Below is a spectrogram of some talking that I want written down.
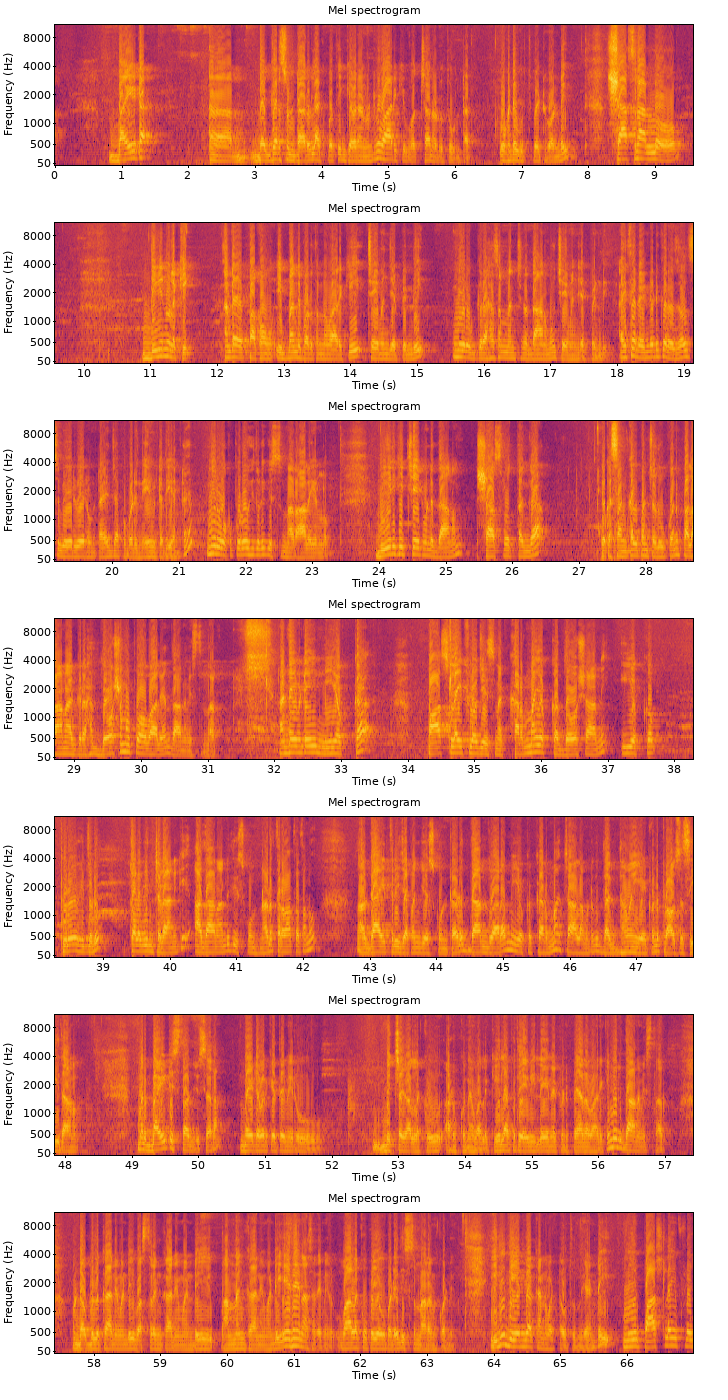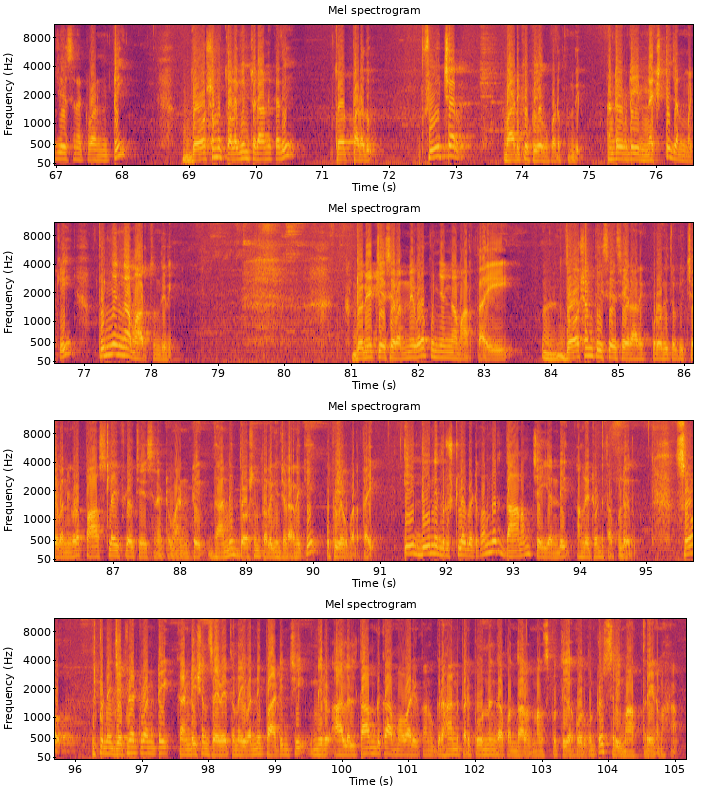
బయట బెగ్గర్స్ ఉంటారు లేకపోతే ఇంకెవరైనా ఉంటారు వారికి ఇవ్వచ్చా అని అడుగుతూ ఉంటారు. ఒకటే గుర్తుపెట్టుకోండి. శాస్త్రాల్లో దీనులకి అంటే పాపం ఇబ్బంది పడుతున్న వారికి చేయమని చెప్పింది మీరు గ్రహ సంబంధించిన దానము చేయమని చెప్పింది. అయితే రెండింటికి రిజల్ట్స్ వేరువేరు ఉంటాయని చెప్పబడింది. ఏమిటది అంటే మీరు ఒక పురోహితుడికి ఇస్తున్నారు ఆలయంలో. వీరికి ఇచ్చేటువంటి దానం శాస్త్రోక్తంగా ఒక సంకల్పం చదువుకొని ఫలానా గ్రహ దోషము పోవాలి అని దానం ఇస్తున్నారు. అంటే ఏమిటి? మీ యొక్క పాస్ట్ లైఫ్లో చేసిన కర్మ యొక్క దోషాన్ని ఈ యొక్క పురోహితుడు తొలగించడానికి ఆ దానాన్ని తీసుకుంటున్నాడు. తర్వాత అతను గాయత్రి జపం చేసుకుంటాడు. దాని ద్వారా మీ యొక్క కర్మ చాలా మటుకు దగ్ధమయ్యేటువంటి ప్రాసెస్ ఈ దానం. మరి బయట ఇస్తాను చూసారా? బయట ఎవరికైతే మీరు బిచ్చగాళ్ళకు అడుక్కునే వాళ్ళకి లేకపోతే ఏమీ లేనటువంటి పేదవారికి మీరు దానం ఇస్తారు. డబ్బులు కానివ్వండి వస్త్రం కానివ్వండి అన్నం కానివ్వండి ఏదైనా సరే మీరు వాళ్ళకు ఉపయోగపడేది ఇస్తున్నారు అనుకోండి ఇది దేనిగా కన్వర్ట్ అవుతుంది అంటే మీరు పాస్ట్ లైఫ్లో చేసినటువంటి దోషము తొలగించడానికి అది తోడ్పడదు. ఫ్యూచర్ వాటికి ఉపయోగపడుతుంది. అంటే ఏమిటి? నెక్స్ట్ జన్మకి పుణ్యంగా మారుతుంది ఇది. డొనేట్ చేసేవన్నీ కూడా పుణ్యంగా మారుతాయి. దోషం తీసేసేయడానికి పురోహితుడికి ఇచ్చేవన్నీ కూడా పాస్ట్ లైఫ్లో చేసినటువంటి దాన్ని దోషం తొలగించడానికి ఉపయోగపడతాయి. ఈ దీన్ని దృష్టిలో పెట్టుకొని మీరు దానం చేయండి అనేటువంటి తప్పు లేదు. సో ఇప్పుడు నేను చెప్పినటువంటి కండిషన్స్ ఏవైతే ఉన్నాయో ఇవన్నీ పాటించి మీరు ఆ లలితాంబిక అమ్మవారి యొక్క అనుగ్రహాన్ని పరిపూర్ణంగా పొందాలని మనస్ఫూర్తిగా కోరుకుంటూ శ్రీమాత్రే నమః.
